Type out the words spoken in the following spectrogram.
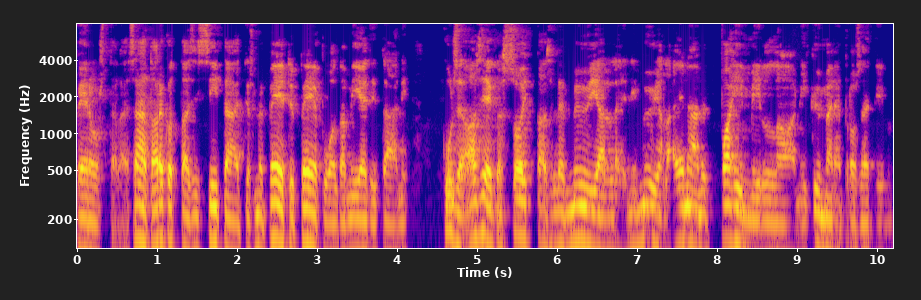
perusteella. Ja sehän tarkoittaa siis sitä, että jos me P2P-puolta mietitään, niin kun se asiakas soittaa sille myyjälle, niin myyjällä enää nyt pahimmillaan niin 10 prosentin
